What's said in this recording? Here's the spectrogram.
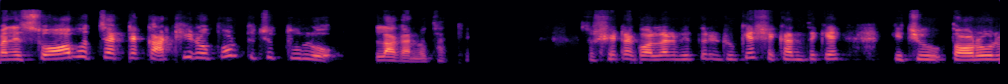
মানে সোয়াব হচ্ছে একটা কাঠির ওপর কিছু তুলো লাগানো থাকে। তো সেটা গলার ভেতরে ঢুকে সেখান থেকে কিছু তরল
